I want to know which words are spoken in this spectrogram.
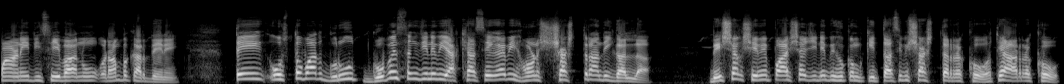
ਪਾਣੀ ਦੀ ਸੇਵਾ ਨੂੰ ਆਰੰਭ ਕਰਦੇ ਨੇ। ਤੇ ਉਸ ਤੋਂ ਬਾਅਦ ਗੁਰੂ ਗੋਬਿੰਦ ਸਿੰਘ ਜੀ ਨੇ ਵੀ ਆਖਿਆ ਸੀਗਾ ਵੀ ਹੁਣ ਸ਼ਸਤਰਾਂ ਦੀ ਗੱਲ ਆ। ਬੇਸ਼ੱਕ ਛੇਵੇਂ ਪਾਤਸ਼ਾਹ ਜੀ ਨੇ ਵੀ ਹੁਕਮ ਕੀਤਾ ਸੀ ਵੀ ਸ਼ਸਤਰ ਰੱਖੋ, ਹਥਿਆਰ ਰੱਖੋ।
